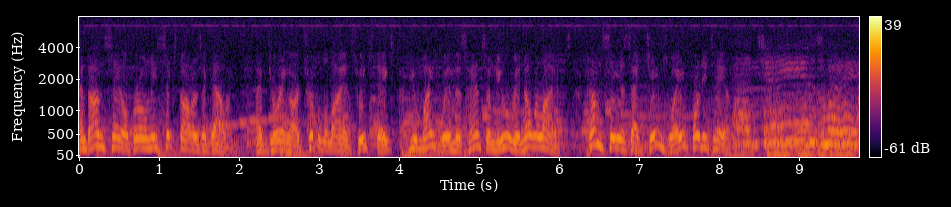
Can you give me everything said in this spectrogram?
and on sale for only $6 a gallon. And during our Triple Alliance sweepstakes, you might win this handsome new Renault Alliance. Come see us at Jamesway for details. At Jamesway,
